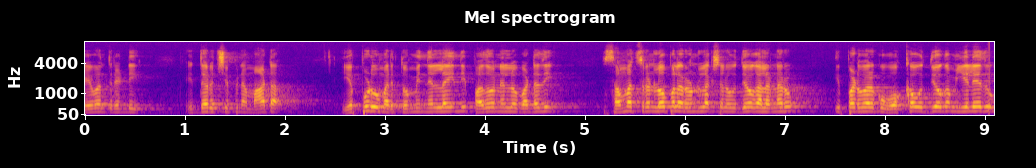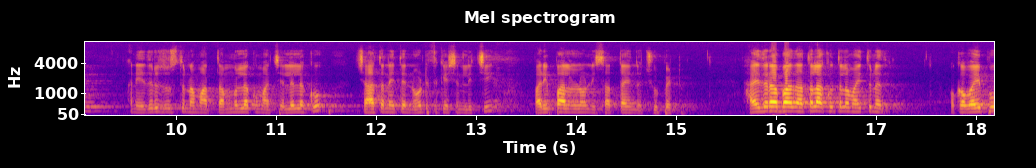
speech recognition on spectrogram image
రేవంత్ రెడ్డి ఇద్దరు చెప్పిన మాట ఎప్పుడు మరి తొమ్మిది నెలలు అయింది పదో నెలలో పడ్డది. సంవత్సరం లోపల రెండు లక్షల ఉద్యోగాలు అన్నారు ఇప్పటి వరకు ఒక్క ఉద్యోగం ఇయ్యలేదు అని ఎదురు చూస్తున్న మా తమ్ముళ్ళకు మా చెల్లెలకు చేతనైతే నోటిఫికేషన్లు ఇచ్చి పరిపాలనలో నీ సత్తా అయిందో చూపెట్టు. హైదరాబాద్ అతలాకుతలం అవుతున్నది ఒకవైపు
